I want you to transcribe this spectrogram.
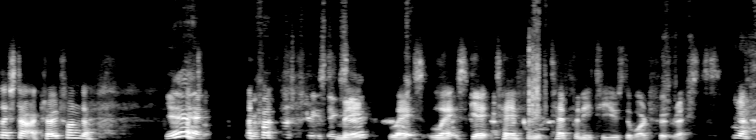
let's start a crowdfunder. yeah we've had such great success Mate, let's let's get Tiffany Tiffany to use the word foot wrists. yes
